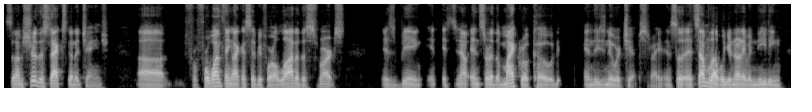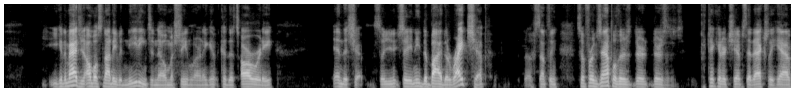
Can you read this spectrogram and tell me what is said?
So I'm sure the stack's going to change. Uh, for for one thing, like I said before, a lot of the smarts is being it, it's now in sort of the microcode in these newer chips, right? And so at some level, you're not even needing. You can imagine almost not even needing to know machine learning because it's already in the chip. So you so you need to buy the right chip something. So, for example, there's there, there's particular chips that actually have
